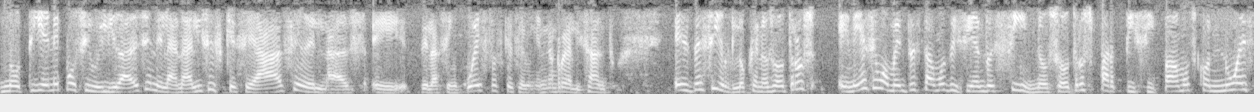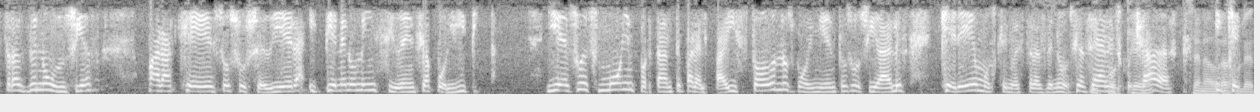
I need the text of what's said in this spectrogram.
no tiene posibilidades en el análisis que se hace de las, eh, de las encuestas que se vienen realizando. Es decir, lo que nosotros en ese momento estamos diciendo es sí, nosotros participamos con nuestras denuncias para que eso sucediera y tienen una incidencia política. Y eso es muy importante para el país. Todos los movimientos sociales queremos que nuestras denuncias sean escuchadas y que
